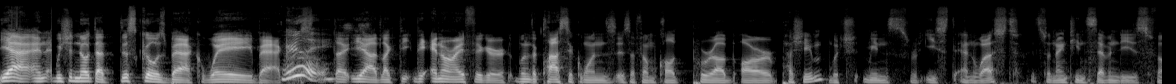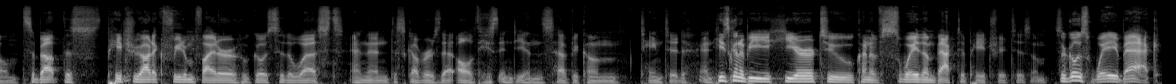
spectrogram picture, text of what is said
Yeah, and we should note that this goes back way back. Really? Like, yeah, like the, the NRI figure. One of the classic ones is a film called Purab Aur Pachhim, which means sort of east and west. It's a 1970s film. It's about this patriotic freedom fighter who goes to the west and then discovers that all of these Indians have become tainted. And he's going to be here to kind of sway them back to patriotism. So it goes way back.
